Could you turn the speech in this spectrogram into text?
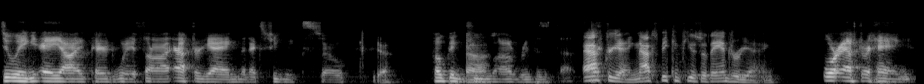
doing AI paired with uh, After Yang the next two weeks. So yeah, hoping to uh, uh, revisit that. After Yang, not to be confused with Andrew Yang. Or After Hang,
